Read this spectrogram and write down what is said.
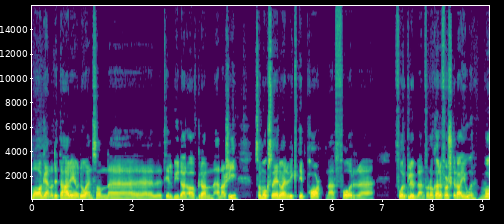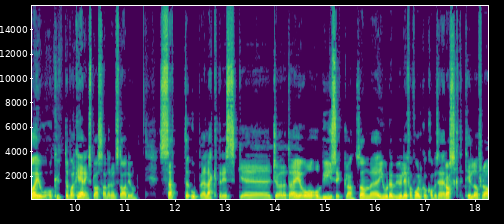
magen. og Dette her er jo da en sånn tilbyder av grønn energi, som også er da en viktig partner for, for klubben. For Noe av det første de gjorde, var jo å kutte parkeringsplassene rundt stadion sette opp elektrisk eh, kjøretøy og, og, bysykler, som eh, gjorde det mulig for folk å komme seg raskt til og fra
